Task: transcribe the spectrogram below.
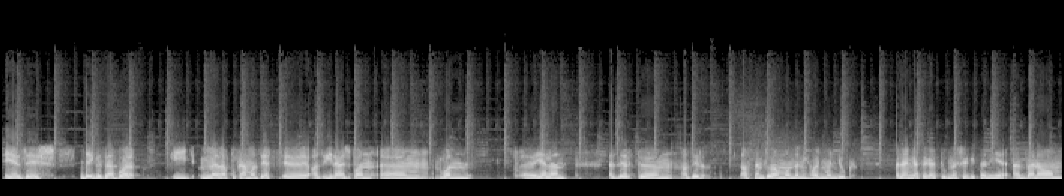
érzés, de igazából így, mivel apukám azért az írásban van jelen, ezért azért azt nem tudom mondani, hogy mondjuk rengeteget tudna segíteni ebben a,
